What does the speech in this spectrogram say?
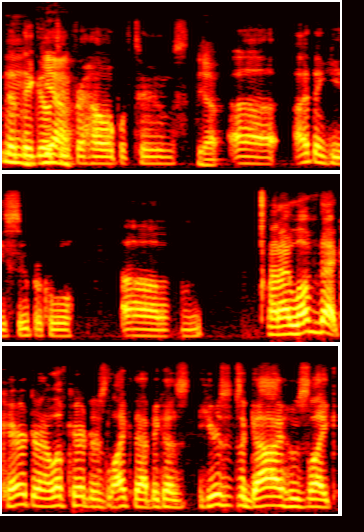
that Mm, they go yeah. to for help with Tooms. Yep. Uh, I think he's super cool. Um, and I love that character, and I love characters like that because here's a guy who's like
